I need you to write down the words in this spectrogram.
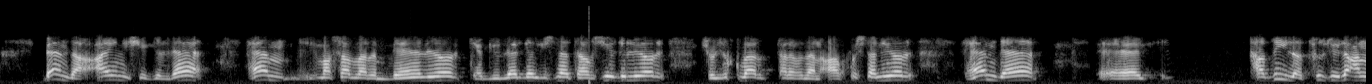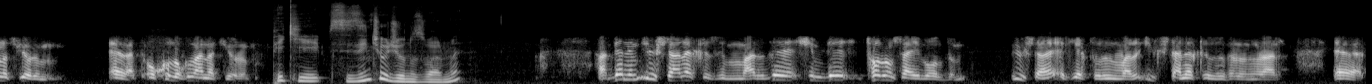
Ben de aynı şekilde hem masallarım beğeniliyor, tebliğler dergisine tavsiye ediliyor, çocuklar tarafından alkışlanıyor hem de e, tadıyla tuzuyla anlatıyorum. Evet okul okul anlatıyorum. Peki sizin çocuğunuz var mı? Ha, benim üç tane kızım vardı. Şimdi torun sahibi oldum. Üç tane erkek torun var. Üç tane kız torun var. Evet.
